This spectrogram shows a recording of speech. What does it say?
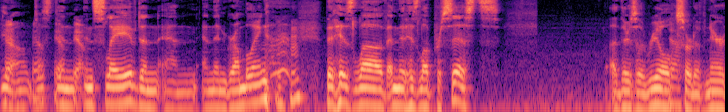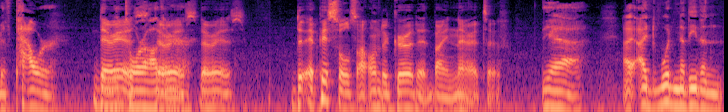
you Yeah, know yeah, just yeah, in, enslaved and and and then grumbling Mm-hmm. that his love and that his love persists. Uh, there's a real sort of narrative power. There the is. Torah there there. is. There is. The epistles are undergirded by narrative. Yeah, I, I wouldn't have even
